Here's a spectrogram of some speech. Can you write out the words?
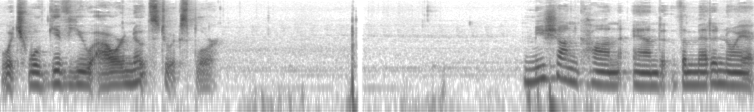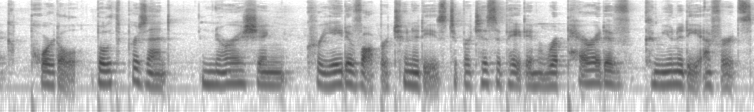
which will give you our notes to explore. MichonCon and the Metanoic Portal both present nourishing creative opportunities to participate in reparative community efforts,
